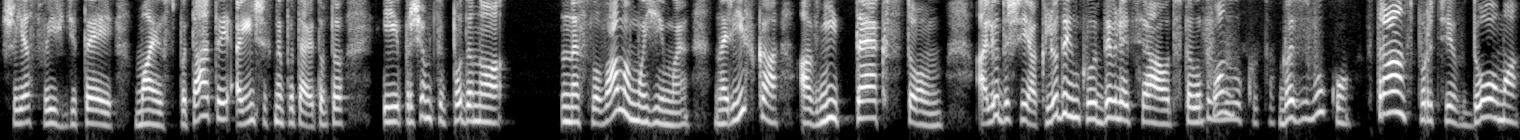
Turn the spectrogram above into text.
що я своїх дітей маю спитати, а інших не питаю. Тобто, і причому це подано не словами моїми, нарізка, а в ній текстом. А люди ж як? Люди інколи дивляться от в телефон Без звуку так. без звуку, в транспорті, вдома.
